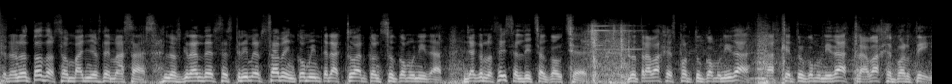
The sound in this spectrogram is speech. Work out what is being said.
Pero no todos son baños de masas. Los grandes streamers saben cómo interactuar con su comunidad. Ya conocéis el dicho coacher. No trabajes por tu comunidad, haz que tu comunidad trabaje por ti.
